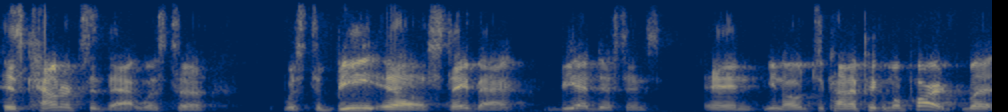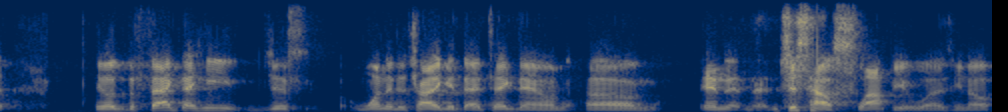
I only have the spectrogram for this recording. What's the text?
his counter to that was to was to be uh, stay back, be at distance, and you know to kind of pick him apart. But you know the fact that he just wanted to try to get that takedown. Um, and just how sloppy it was. You know,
